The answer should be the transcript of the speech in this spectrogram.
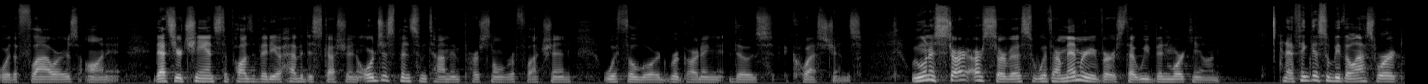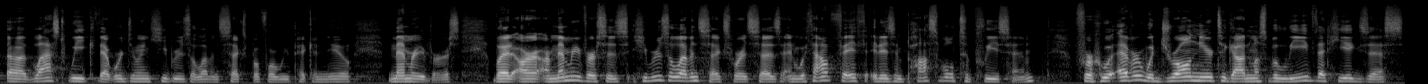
or the flowers on it. That's your chance to pause the video, have a discussion, or just spend some time in personal reflection with the Lord regarding those questions. We want to start our service with our memory verse that we've been working on. And I think this will be the last work, uh, last week that we're doing Hebrews 11:6 before we pick a new memory verse. But our, our memory verse is Hebrews 11:6, where it says, "And without faith it is impossible to please Him, for whoever would draw near to God must believe that He exists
